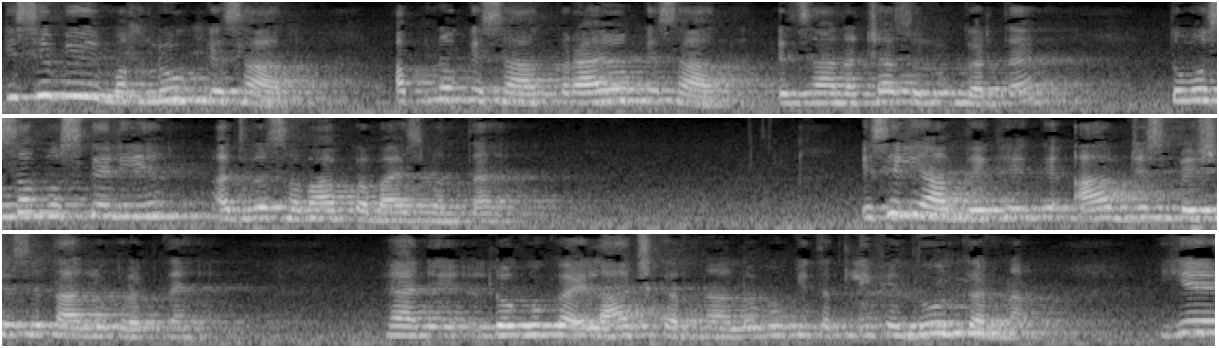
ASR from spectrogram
کسی بھی مخلوق کے ساتھ، اپنوں کے ساتھ، پرایوں کے ساتھ انسان اچھا سلوک کرتا ہے، تو وہ سب اس کے لیے اجر و ثواب کا باعث بنتا ہے۔ اسی لیے آپ دیکھیں کہ آپ جس پیشے سے تعلق رکھتے ہیں یعنی لوگوں کا علاج کرنا، لوگوں کی تکلیفیں دور کرنا، یہ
